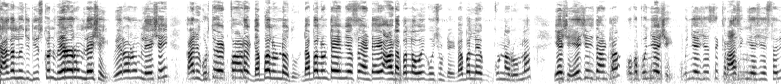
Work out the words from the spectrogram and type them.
జాగాల నుంచి తీసుకొని వేరే రూమ్ లేచాయి వేరే రూమ్ లేచాయి కానీ గుర్తుపెట్టుకో ఆడ డబ్బాలు ఉండదు. డబ్బాలు ఉంటే ఏం చేస్తాయి అంటే ఆ డబ్బాల్లో పోయి కూర్చుంటాయి. డబ్బాలు లేకున్న రూమ్లో వేసాయి. వేసేసి దాంట్లో ఒక పుంజ వేసాయి. పుంజ వేసేస్తే క్రాసింగ్ చేసేస్తుంది.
